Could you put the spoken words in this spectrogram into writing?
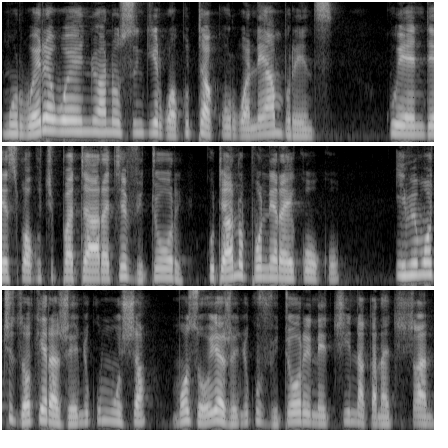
Murwere wenyu anosungirwa kutakurwa neamburenzi kuendeswa kuchipatara chevhitori kuti anoponera ikoko. Imi mochidzokera zvenyu kumusha mozouya zvenyu kuvhitori nechina kana chishanu.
